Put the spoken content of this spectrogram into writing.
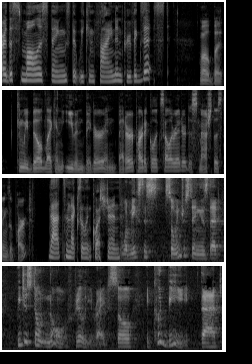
are the smallest things that we can find and prove exist. Well, but can we build like an even bigger and better particle accelerator to smash those things apart? That's an excellent question. What makes this so interesting is that we just don't know, really, right? So it could be that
